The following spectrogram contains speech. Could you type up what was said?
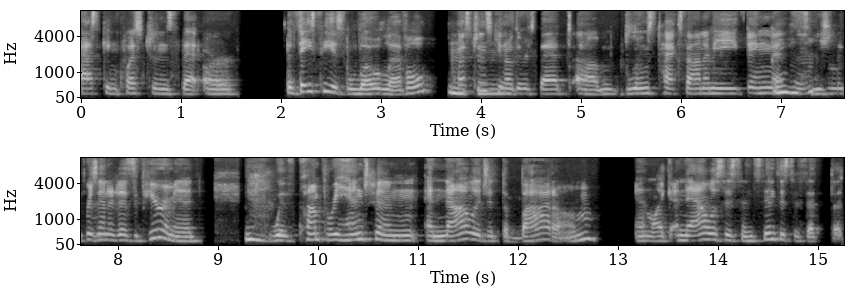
asking questions that are that they see as low level mm-hmm. questions. You know, there's that um, Bloom's taxonomy thing that's mm-hmm. usually presented as a pyramid with comprehension and knowledge at the bottom and like analysis and synthesis at the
